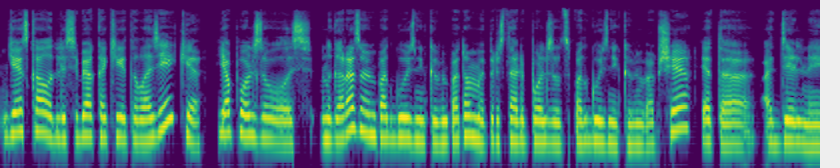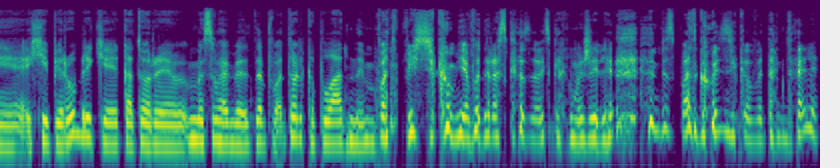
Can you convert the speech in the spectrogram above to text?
я искала для себя какие-то лазейки. Я пользовалась многоразовыми подгузниками, потом мы перестали пользоваться подгузниками вообще. Это отдельные хиппи-рубрики, которые мы с вами только платным подписчикам я буду рассказывать, как мы жили без подгузников и так далее.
